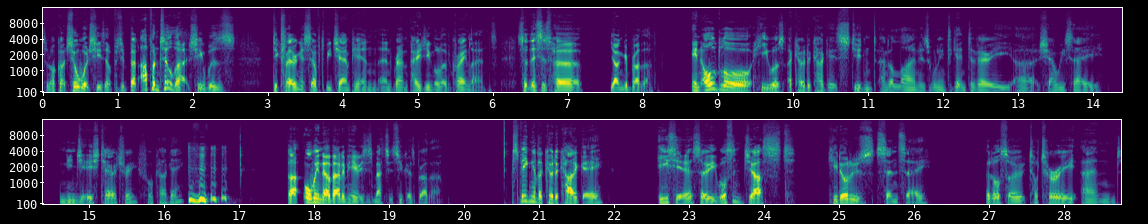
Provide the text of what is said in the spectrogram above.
So I'm not quite sure what she's up to. But up until that, she was declaring herself to be champion and rampaging all over Cranelands. So this is her younger brother. In old lore, he was Akodo Kage's student and a lion who's willing to get into very, uh, shall we say, ninja-ish territory for Kage. but all we know about him here is he's Matsu Tsuko's brother. Speaking of Akodo Kage, he's here, so he wasn't just Hiroru's sensei, but also Toturi and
